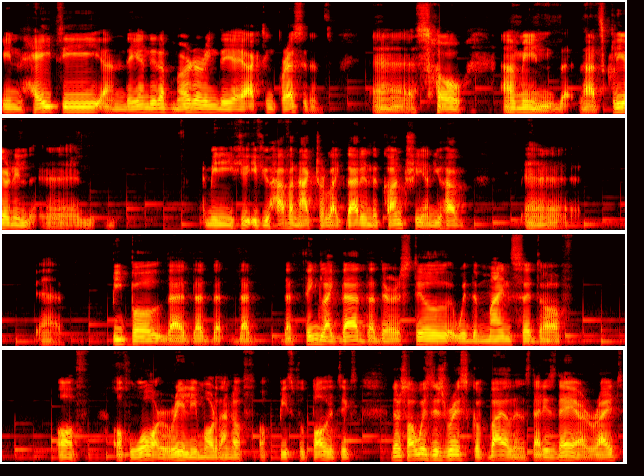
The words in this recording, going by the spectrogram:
in Haiti and they ended up murdering the acting president. Uh, so, I mean, that's clearly. Uh, I mean, if you, if you have an actor like that in the country and you have uh, uh people that, that that that that think like that, that they're still with the mindset of of of war, really, more than of, of peaceful politics, there's always this risk of violence that is there, right?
